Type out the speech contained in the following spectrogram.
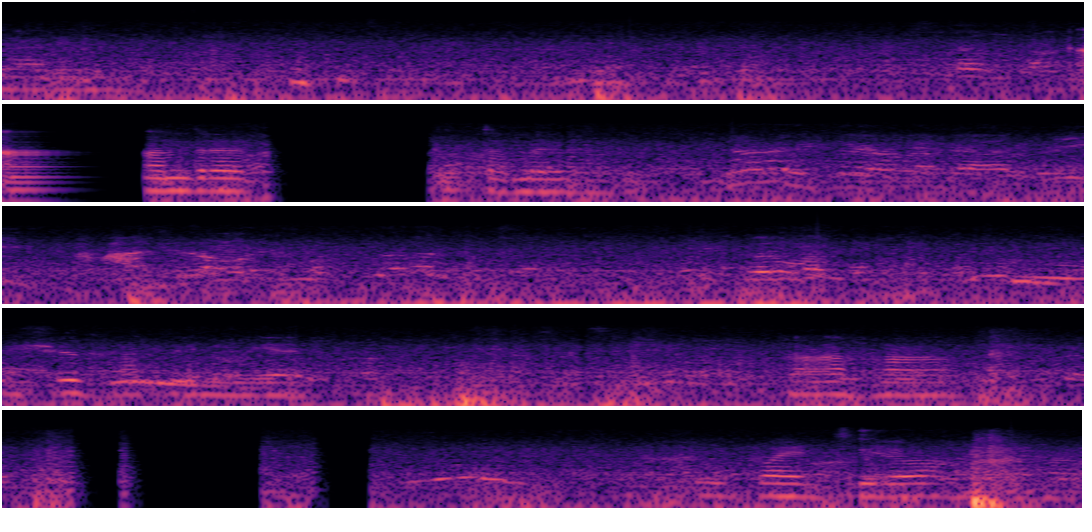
जा रही हूँ आंध्र टू तमिलनाडु शुभ हैप्पी न्यू ईयर हाँ हाँ टू पॉइंट ज़ीरो हाँ हाँ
